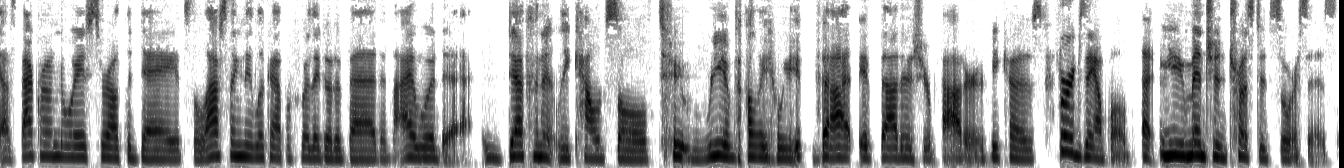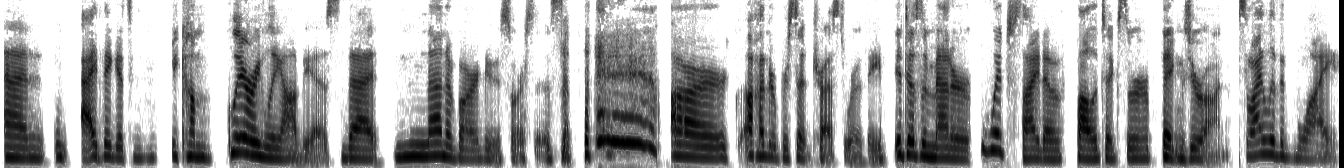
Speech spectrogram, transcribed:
as background noise throughout the day. It's the last thing they look at before they go to bed. And I would uh, definitely counsel to reevaluate that if that is your pattern. Because, for example, uh, you mentioned trusted sources, and I think it's become glaringly obvious that none of our news sources are 100% trustworthy. It doesn't matter which side of politics or things you're on. So I live in Hawaii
